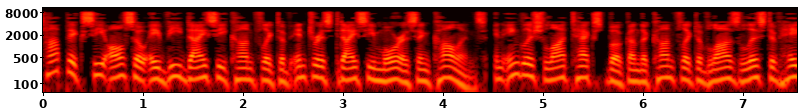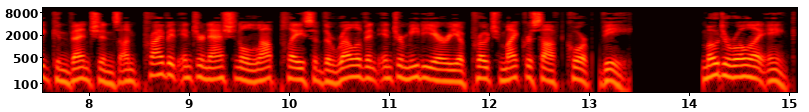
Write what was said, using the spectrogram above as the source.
Topic see also A. V. Dicey Conflict of Interest Dicey Morris and Collins, an English law textbook on the conflict of laws List of Hague Conventions on Private International Law Place of the relevant intermediary approach Microsoft Corp. v. Motorola Inc.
